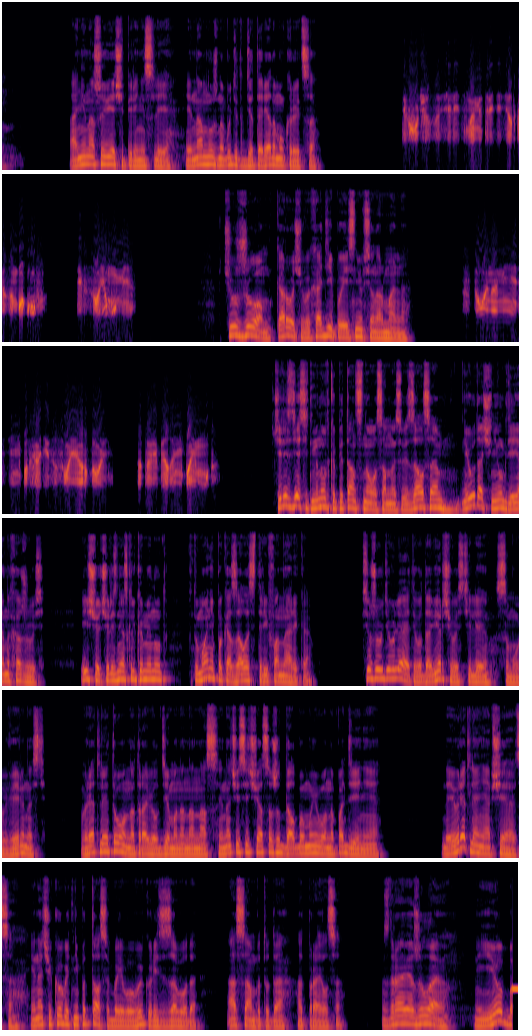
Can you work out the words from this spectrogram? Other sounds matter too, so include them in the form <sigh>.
Они наши вещи перенесли, и нам нужно будет где-то рядом укрыться». Ты хочешь заселить с нами три десятка зомбаков? Ты в своем уме? «В чужом. Короче, выходи, поясню, все нормально». Стой на месте, не подходи со своей ордой, а то ребята не поймут. Через 10 минут капитан снова со мной связался и уточнил, где я нахожусь. И еще через несколько минут в тумане показалось три фонарика. Все же удивляет его доверчивость или самоуверенность. Вряд ли это он натравил демона на нас, иначе сейчас ожидал бы моего нападения. Да и вряд ли они общаются, иначе Коготь не пытался бы его выкурить с завода, а сам бы туда отправился. «Здравия желаю. Ёба,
